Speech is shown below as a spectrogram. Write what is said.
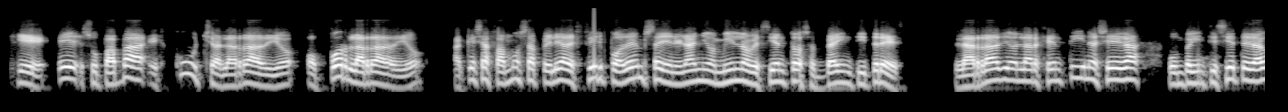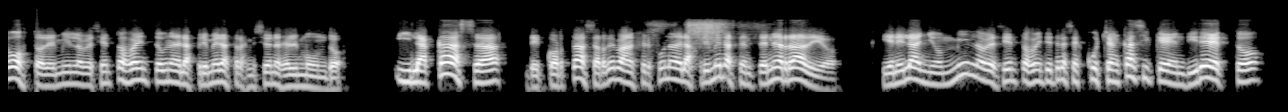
que eh, su papá escucha la radio o por la radio aquella famosa pelea de Firpo Dempsey en el año 1923. La radio en la Argentina llega un 27 de agosto de 1920, una de las primeras transmisiones del mundo. Y la casa de Cortázar de Banfield fue una de las primeras en tener radio y en el año 1923 escuchan casi que en directo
